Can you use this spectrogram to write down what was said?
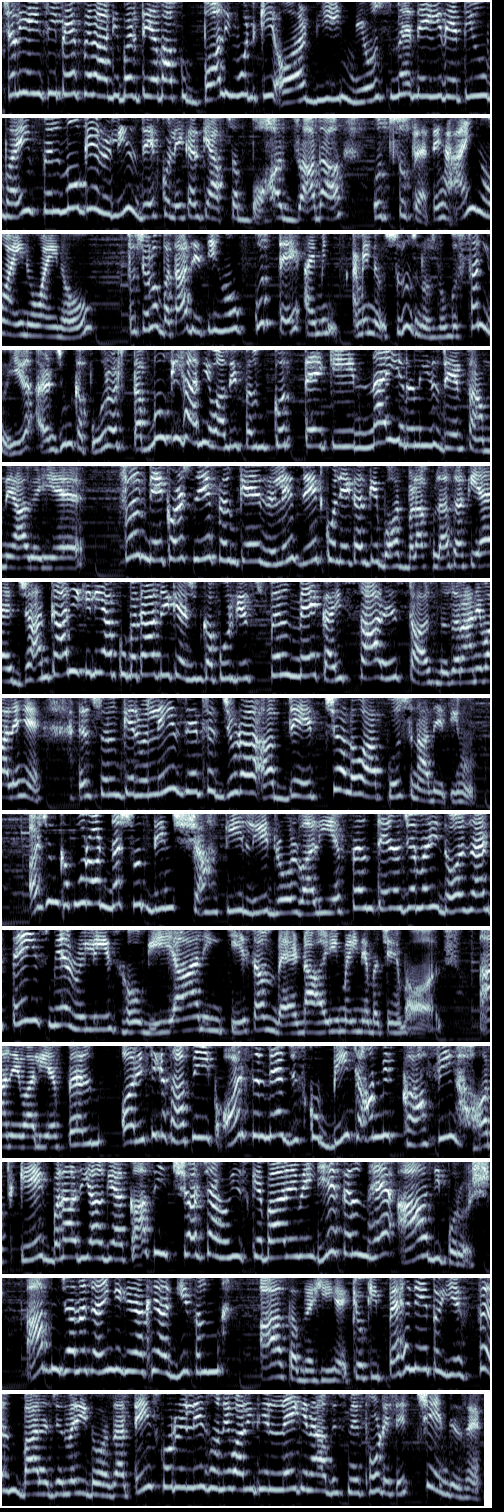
चलिए इसी पे फिर आगे बढ़ते हैं। अब आपको बॉलीवुड की और भी न्यूज़ में दे ही देती हूँ। भाई, फ़िल्मों के रिलीज़ डेट को लेकर के आप सब बहुत ज़्यादा उत्सुक रहते हैं। I know I know I know तो चलो बता देती हूँ, कुत्ते आई मीन आई मीन सुनो सुनो सुनो, गुस्सा नहीं होइएगा। अर्जुन कपूर और तब्बू की आने वाली फ़िल्म कुत्ते की नई रिलीज़ डेट सामने आ गई है। फ़िल्म मेकर्स ने फ़िल्म के रिलीज़ डेट को लेकर के बहुत बड़ा खुलासा किया है। जानकारी के लिए आपको बता दें कि अर्जुन कपूर की इस फ़िल्म में कई सारे स्टार्स नज़र आने वाले हैं। इस फ़िल्म के रिलीज़ डेट से जुड़ा अपडेट, चलो आपको सुना देती हूँ। अर्जुन कपूर और नशरुद्दीन शाह की लीड रोल वाली ये फ़िल्म 13 जनवरी 2023 में रिलीज़ होगी, यानी कि सम ढाई महीने बचे बॉस। आने वाली है फ़िल्म। और इसी के साथ में एक और फ़िल्म है, जिसको बी टाउन में काफ़ी हॉट केक बना दिया गया, काफ़ी चर्चा हुई इसके बारे में। ये फ़िल्म है आदि पुरुष। आप भी जानना चाहेंगे कि आखिर ये फ़िल्म आ कब रही है, क्योंकि पहले तो ये फ़िल्म 12 जनवरी 2023 को रिलीज़ होने वाली थी, लेकिन अब इसमें थोड़े से चेंजेस हैं।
